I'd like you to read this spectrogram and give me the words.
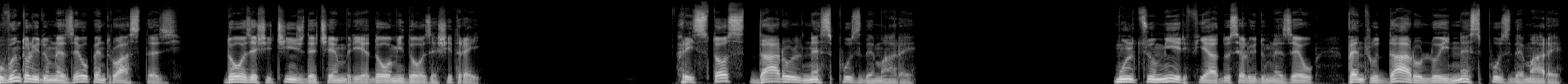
Cuvântul lui Dumnezeu pentru astăzi, 25 decembrie 2023. Hristos, darul nespus de mare. Mulțumiri fie aduse lui Dumnezeu pentru darul lui nespus de mare.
